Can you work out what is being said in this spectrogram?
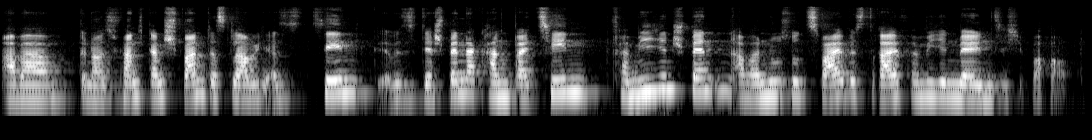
Aber genau, also ich fand es ganz spannend, dass, glaube ich, also zehn, also der Spender kann bei zehn Familien spenden, aber nur so zwei bis drei Familien melden sich überhaupt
